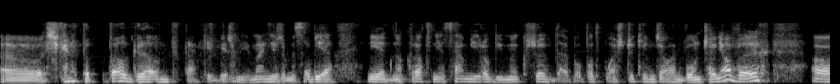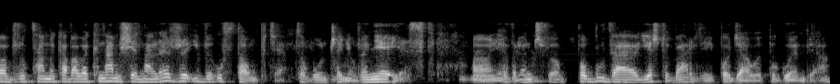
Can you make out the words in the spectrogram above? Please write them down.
e, światopogląd, takie wiesz, mniemanie, że my sobie niejednokrotnie sami robimy krzywdę, bo pod płaszczykiem działań włączeniowych e, wrzucamy kawałek nam się należy i wy ustąpcie, co włączeniowe nie jest. E, wręcz pobudza jeszcze bardziej podziały, pogłębia.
